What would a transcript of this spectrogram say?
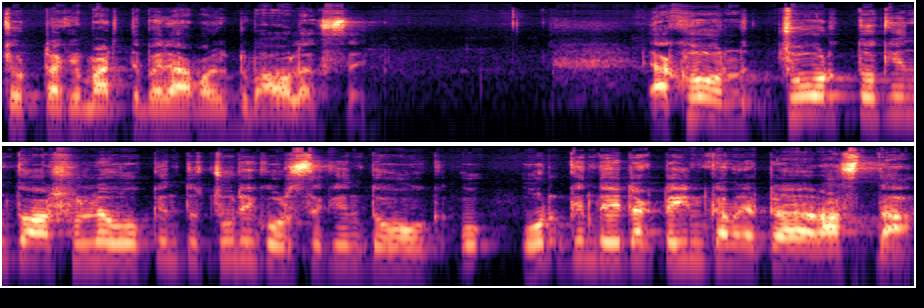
চোরটাকে মারতে পারে আমার একটু ভালো লাগছে। এখন চোর তো কিন্তু আসলে ও কিন্তু চুরি করছে, কিন্তু ও- ওর কিন্তু এটা একটা ইনকামের একটা রাস্তা।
